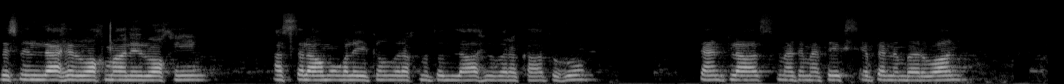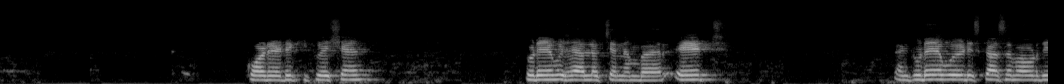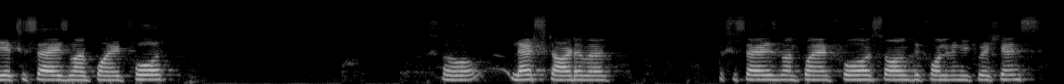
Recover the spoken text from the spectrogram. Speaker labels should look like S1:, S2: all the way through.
S1: Bismillahirrahmanirrahim. Assalamu alaikum wa rahmatullahi wa barakatuhu. 10th class mathematics chapter number 1 quadratic equation. Today we have lecture number 8 and today we discuss about the exercise 1.4. So let's start our exercise 1.4 solve the following equations.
